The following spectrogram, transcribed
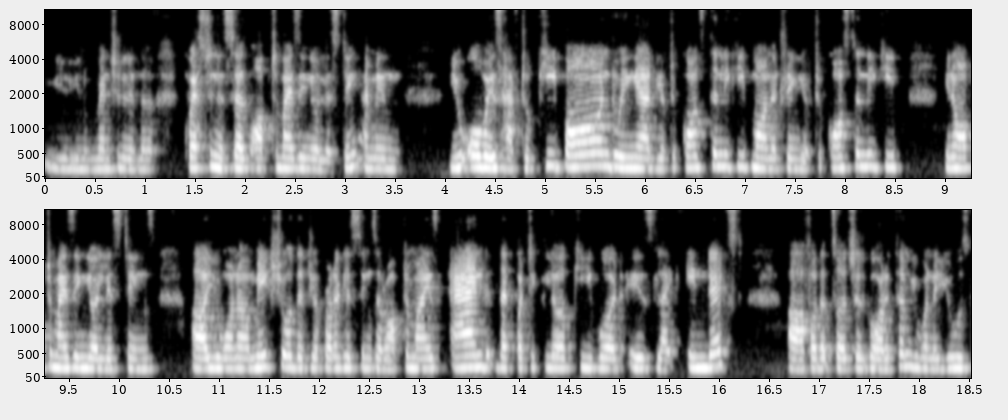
you, you know mentioned it in the question itself, optimizing your listing. I mean, you always have to keep on doing it you have to constantly keep monitoring. You have to constantly keep you know optimizing your listings. Uh, you want to make sure that your product listings are optimized and that particular keyword is like indexed uh, for that search algorithm. You want to use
